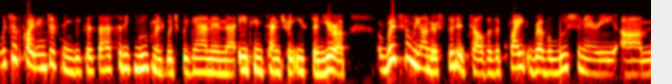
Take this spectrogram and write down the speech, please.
which is quite interesting because the Hasidic movement, which began in uh, 18th century Eastern Europe, originally understood itself as a quite revolutionary um,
